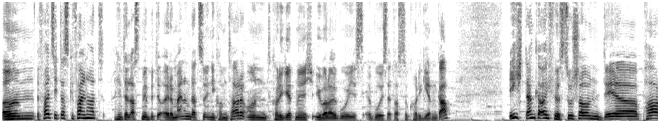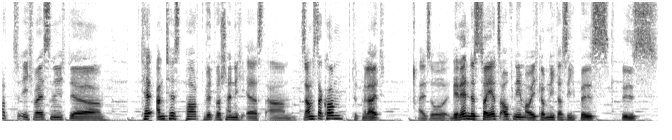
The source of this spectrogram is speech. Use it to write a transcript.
Ähm, falls euch das gefallen hat, hinterlasst mir bitte eure Meinung dazu in die Kommentare und korrigiert mich überall, wo es, wo es etwas zu korrigieren gab. Ich danke euch fürs Zuschauen. Der Part, ich weiß nicht, der Antest-Part wird wahrscheinlich erst am Samstag kommen. Tut mir leid. Also, wir werden das zwar jetzt aufnehmen, aber ich glaube nicht, dass ich bis, bis,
